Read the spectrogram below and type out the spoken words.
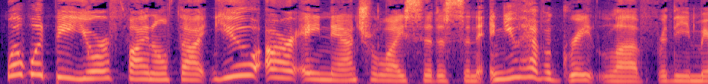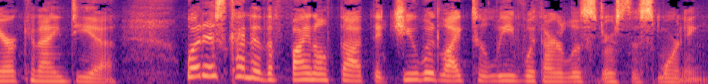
What would be your final thought? You are a naturalized citizen, and you have a great love for the American idea. What is kind of the final thought that you would like to leave with our listeners this morning?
